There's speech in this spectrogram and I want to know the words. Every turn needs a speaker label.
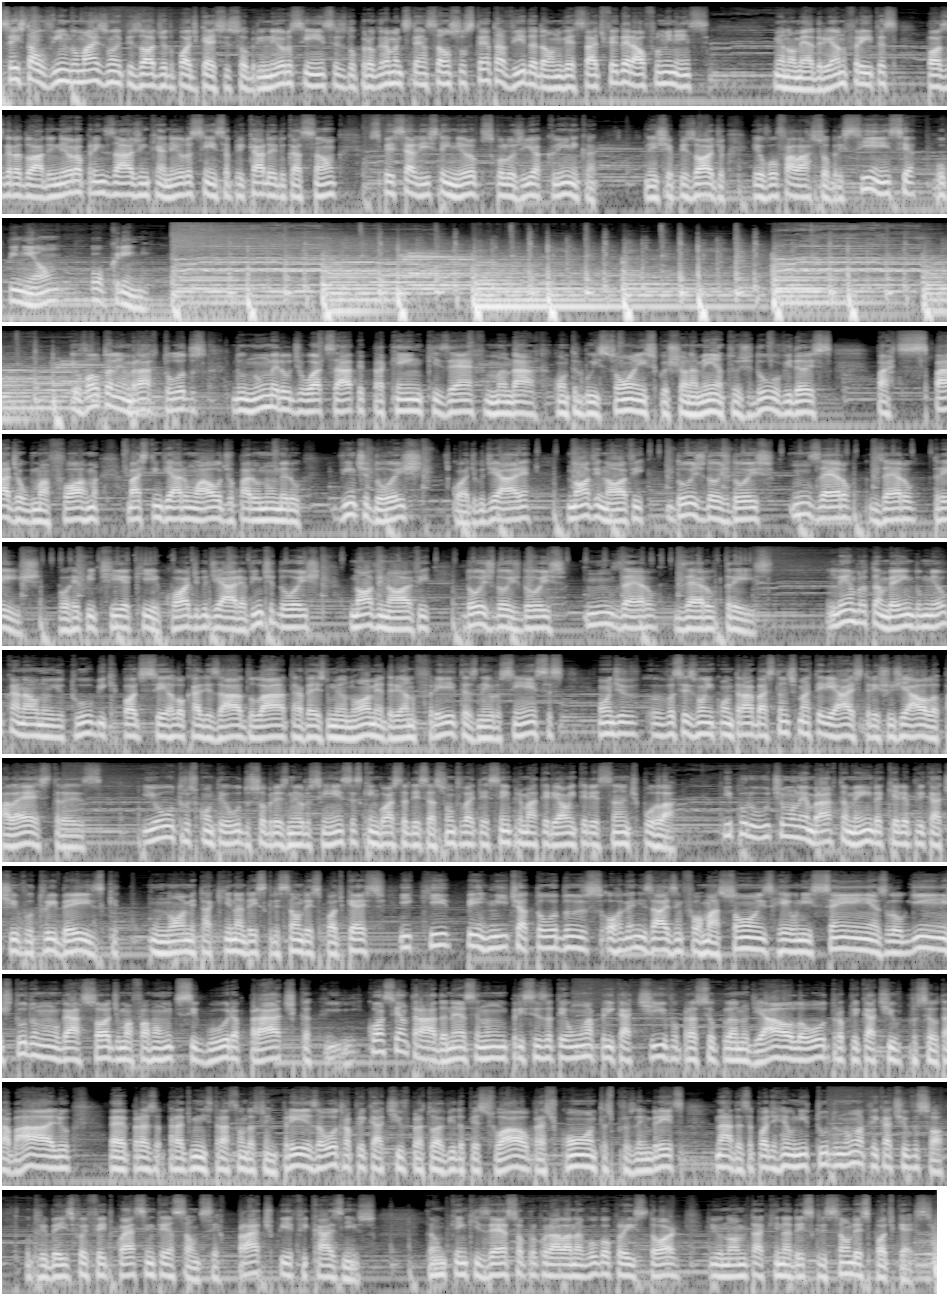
Speaker 1: Você está ouvindo mais um episódio do podcast sobre neurociências do programa de extensão Sustenta a Vida da Universidade Federal Fluminense. Meu nome é Adriano Freitas, pós-graduado em neuroaprendizagem, que é neurociência aplicada à educação, especialista em neuropsicologia clínica. Neste episódio, eu vou falar sobre ciência, opinião ou crime. Eu volto a lembrar todos do número de WhatsApp para quem quiser mandar contribuições, questionamentos, dúvidas, participar de alguma forma. Basta enviar um áudio para o número 22, código de área 992221003. Vou repetir aqui, código de área 22 992221003. Lembro também do meu canal no YouTube, que pode ser localizado lá através do meu nome, Adriano Freitas, Neurociências, onde vocês vão encontrar bastante materiais, trechos de aula, palestras e outros conteúdos sobre as neurociências. Quem gosta desse assunto vai ter sempre material interessante por lá. E por último, lembrar também daquele aplicativo Treebase, que o nome está aqui na descrição desse podcast, e que permite a todos organizar as informações, reunir senhas, logins, tudo num lugar só de uma forma muito segura, prática e concentrada, né? Você não precisa ter um aplicativo para o seu plano de aula, outro aplicativo para o seu trabalho, é, para a administração da sua empresa, outro aplicativo para a tua vida pessoal, para as contas, para os lembretes, nada, você pode reunir tudo num aplicativo só. O Treebase foi feito com essa intenção de ser prático e eficaz nisso. Então, quem quiser é só procurar lá na Google Play Store e o nome está aqui na descrição desse podcast.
